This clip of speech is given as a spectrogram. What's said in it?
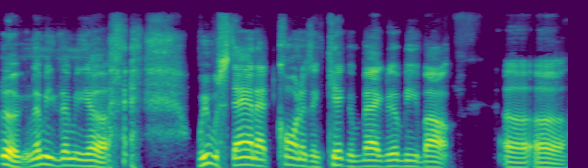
look. Let me let me. Uh, we would stand at corners and kicking back. There'll be about uh uh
